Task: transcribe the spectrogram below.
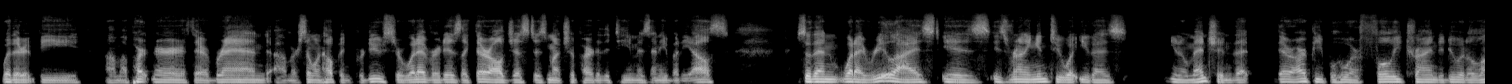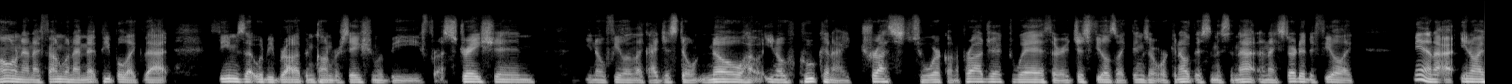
whether it be um, a partner, if they're a brand, um, or someone helping produce or whatever it is, like they're all just as much a part of the team as anybody else. So then what I realized is is running into what you guys, you know, mentioned that there are people who are fully trying to do it alone. And I found when I met people like that, themes that would be brought up in conversation would be frustration, you know feeling like i just don't know how you know who can i trust to work on a project with or it just feels like things aren't working out this and this and that. And i started to feel like man i you know i,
